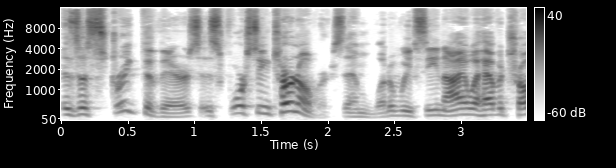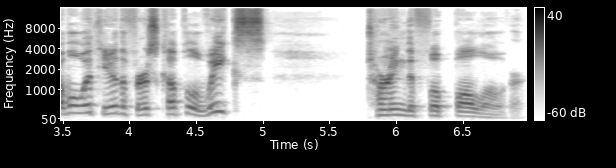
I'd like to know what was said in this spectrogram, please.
is a strength of theirs is forcing turnovers. And what have we seen Iowa have a trouble with here the first couple of weeks? Turning the football over.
